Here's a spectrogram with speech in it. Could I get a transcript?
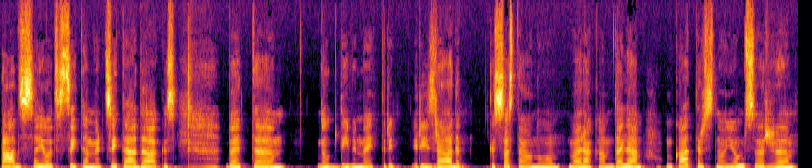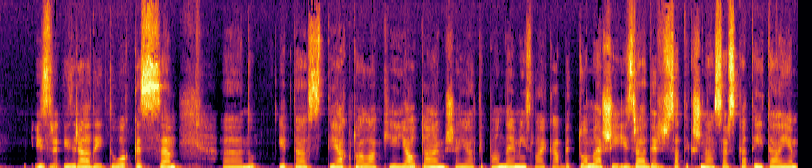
tādas sajūtas, citam ir citādākas, bet um, nu, divi metri ir izrāde, kas sastāv no vairākām daļām, un katrs no jums var izra izrādīt to, kas nu, ir tās tie aktuālākie jautājumi šajā pandēmijas laikā, bet tomēr šī izrāde ir satikšanās ar skatītājiem,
